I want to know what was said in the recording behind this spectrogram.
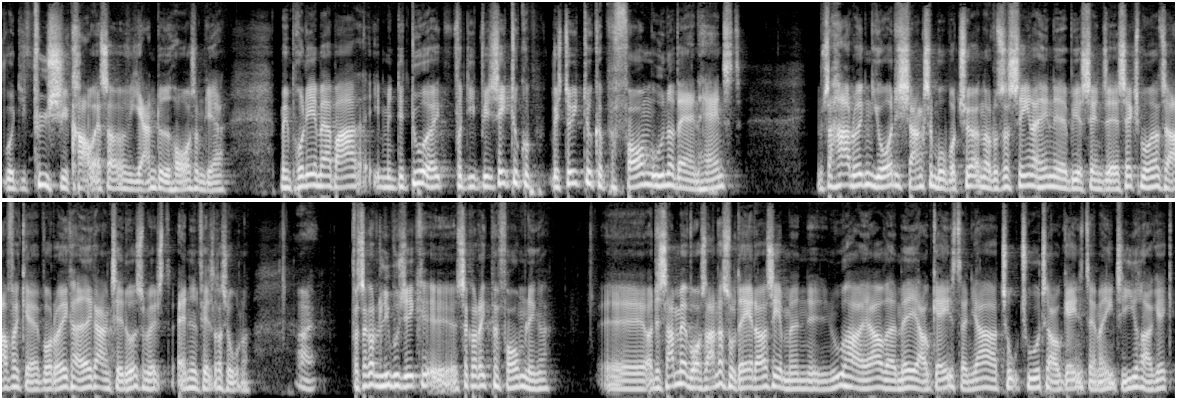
hvor de fysiske krav er så hjernedøde hårde, som de er. Men problemet er bare, men det dur ikke, fordi hvis, ikke du kan, hvis du ikke du kan performe uden at være enhanced, så har du ikke en jordisk chance som operatør, når du så senere hen øh, bliver sendt 6 øh, måneder til Afrika, hvor du ikke har adgang til noget som helst andet end feltrationer. Nej. For så kan du lige pludselig ikke, øh, så kan du ikke performe længere. Øh, og det samme med vores andre soldater også. Jamen, nu har jeg jo været med i Afghanistan. Jeg har to ture til Afghanistan og en til Irak, ikke?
